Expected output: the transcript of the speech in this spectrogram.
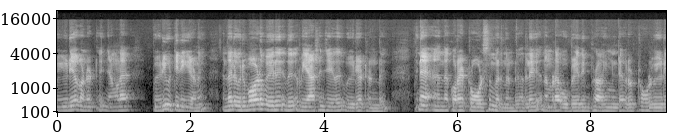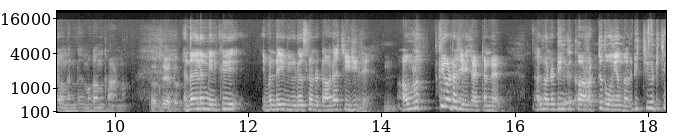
വീഡിയോ കണ്ടിട്ട് ഞങ്ങളെ പിടിവിട്ടിരിക്കുകയാണ്. എന്തായാലും ഒരുപാട് പേര് ഇത് റിയാക്ഷൻ ചെയ്ത് വീഡിയോ ഇട്ടിട്ടുണ്ട്. പിന്നെ എന്താ കുറേ ട്രോൾസും വരുന്നുണ്ട്. അതിൽ നമ്മുടെ ഉബൈദ് ഇബ്രാഹിമിന്റെ ഒരു ട്രോൾ വീഡിയോ വന്നിട്ടുണ്ട്. നമുക്കൊന്ന് കാണണം. തീർച്ചയായിട്ടും. എന്തായാലും എനിക്ക് ഇവന്റെ ഈ വീഡിയോസ് കണ്ടിട്ട് അവന്റെ ആ ചിരിയില്ലേ? ആ വൃത്തികെട്ട ചിരി ചട്ടന്റെ അത് കണ്ടിട്ട് എനിക്ക് കറക്റ്റ് തോന്നി എന്താ ഇടിച്ച് ഇടിച്ച്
